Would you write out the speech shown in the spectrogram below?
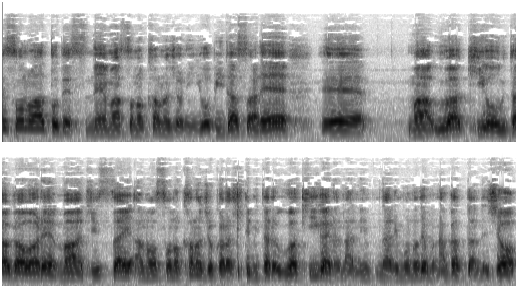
えー、その後ですね、まあその彼女に呼び出され、えまあ浮気を疑われ、まあ実際あのその彼女からしてみたら浮気以外の何何者でもなかったんでしょう。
